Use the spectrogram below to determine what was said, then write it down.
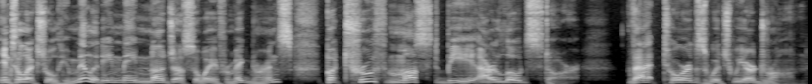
Intellectual humility may nudge us away from ignorance, but truth must be our lodestar, that towards which we are drawn.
